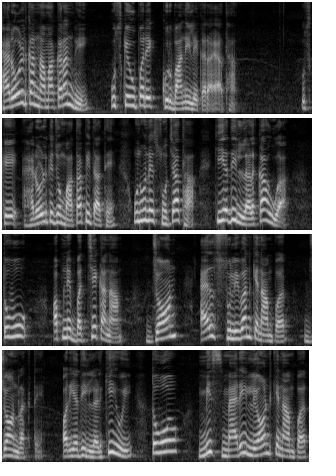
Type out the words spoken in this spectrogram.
हैरोल्ड का नामाकरण भी उसके ऊपर एक कुर्बानी लेकर आया था। उसके हेरोल्ड के जो माता पिता थे, उन्होंने सोचा था कि यदि लड़का हुआ तो वो अपने बच्चे का नाम जॉन एल सुलिवन के नाम पर जॉन रखते और यदि लड़की हुई तो वो मिस मैरी लियोन्ड के नाम पर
